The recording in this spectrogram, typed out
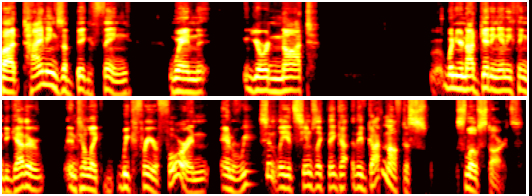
but timing's a big thing when you're not when you're not getting anything together until like week three or four and and recently it seems like they got they've gotten off to s- slow starts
